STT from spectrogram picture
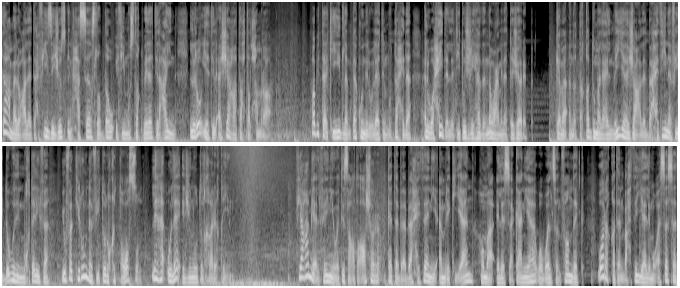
تعمل على تحفيز جزء حساس للضوء في مستقبلات العين لرؤية الأشعة تحت الحمراء. وبالتأكيد لم تكن الولايات المتحدة الوحيدة التي تجري هذا النوع من التجارب. كما أن التقدم العلمي جعل الباحثين في دول مختلفة يفكرون في طرق التوصل لهؤلاء الجنود الخارقين. في عام 2019 كتب باحثان أمريكيان هما إلسا كانيا وويلسون فورنديك ورقة بحثية لمؤسسة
